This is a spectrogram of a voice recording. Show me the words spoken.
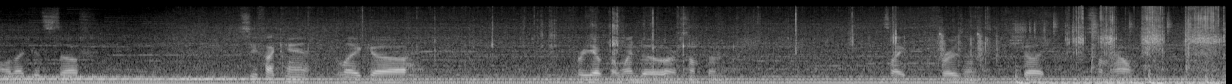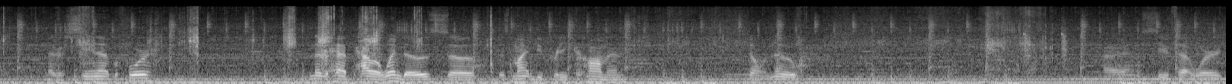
all that good stuff. See if I can't like uh, free up the window or something. It's like frozen shut somehow. Never seen that before never had power windows, so this might be pretty common. Don't know. Alright, let's see if that works.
